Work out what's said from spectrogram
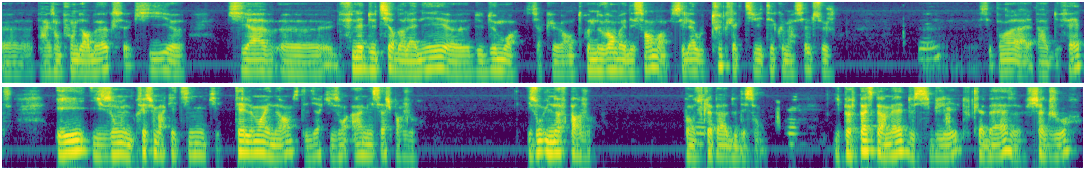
euh, par exemple Wonderbox, qui, euh, qui a euh, une fenêtre de tir dans l'année de deux mois. C'est-à-dire qu'entre novembre et décembre, c'est là où toute l'activité commerciale se joue. C'est pendant la, période de fête. Et ils ont une pression marketing qui est tellement énorme, c'est-à-dire qu'ils ont un message par jour. Ils ont une offre par jour pendant toute la période de décembre. Ils ne peuvent pas se permettre de cibler toute la base chaque jour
